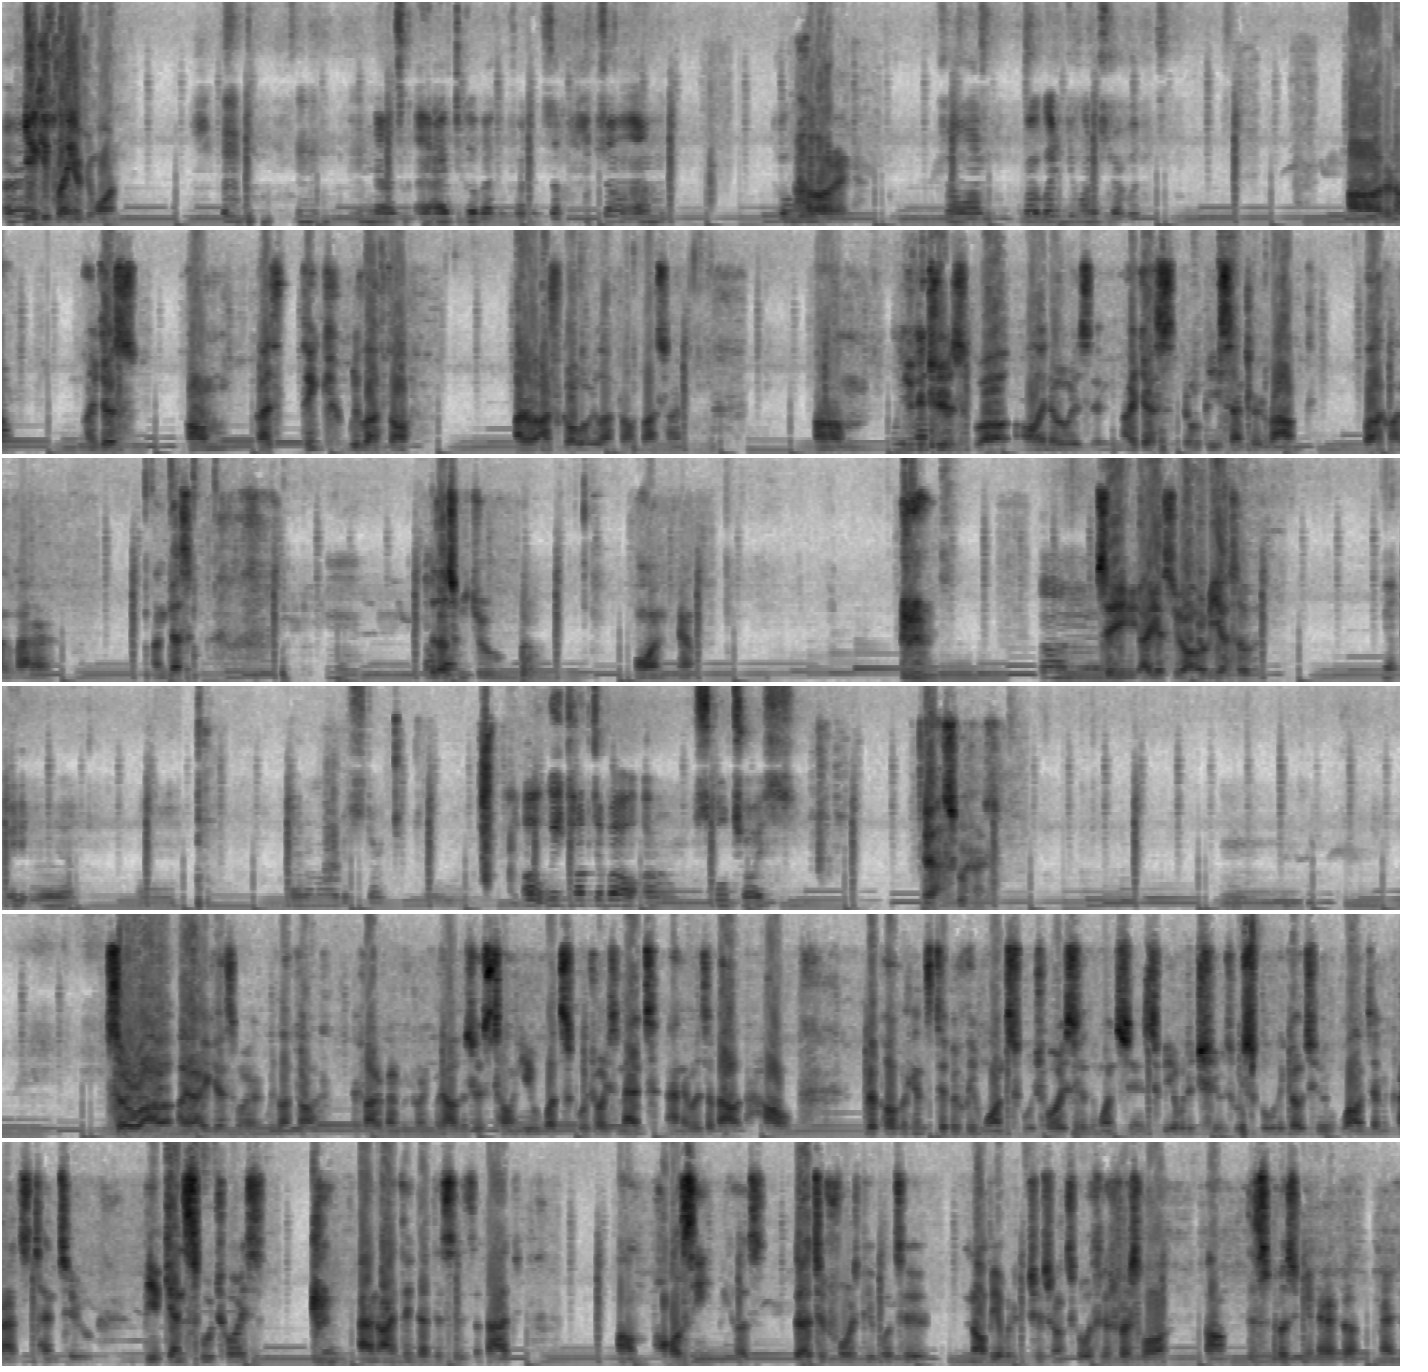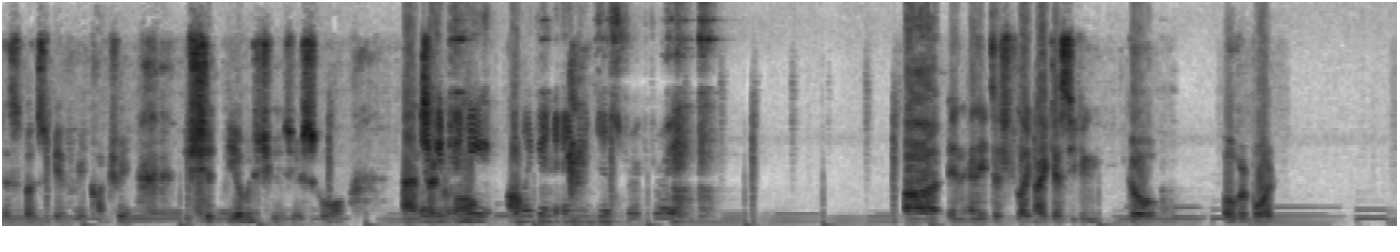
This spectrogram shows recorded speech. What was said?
Alright. You can keep playing if you want. Um, mm, no, it's, I I have to go back and forth and stuff. So, um, what, Alright. so, um, what, what did you want to start with? Uh, I don't know. I guess, um, I think we left off. I don't, I forgot where we left off last time. Um, We you can choose. Well, all I know is, I guess it will be centered around Black Lives Matter. I'm guessing. Hmm. But that's Okay. what you want. Yeah. Um. So you, I guess you got OBS open. Yeah. eh, uh, yeah. Um, I don't know where to start. Oh, we talked about um school choice. Yeah, school choice. Hmm. So uh, I, I guess where we left off, if I remember correctly, I was just telling you what school choice meant, and it was about how Republicans typically want school choice because they want students to be able to choose which school to go to, while Democrats tend to be against school choice. And I think that this is a bad um, policy because uh, to force people to not be able to choose their own schools. Because first of all, um, this is supposed to be America. America is supposed to be a free country. You should be able to choose your school. And Like in any, um, like in any district, right? uh, in any district, like I guess you can go overboard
